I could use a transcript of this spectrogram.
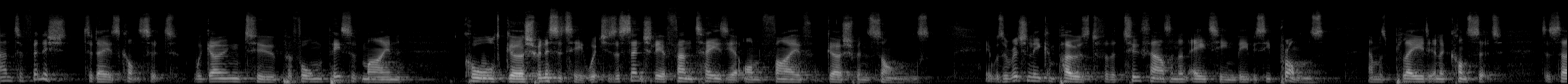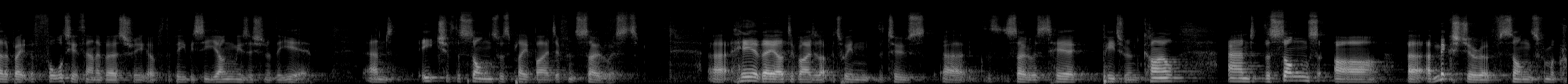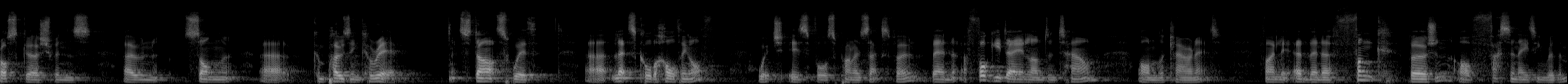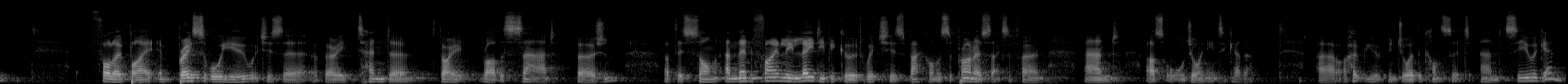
And to finish today's concert, we're going to perform a piece of mine called Gershwinicity, which is essentially a fantasia on five Gershwin songs. It was originally composed for the 2018 BBC Proms and was played in a concert to celebrate the 40th anniversary of the BBC Young Musician of the Year. And each of the songs was played by a different soloist. Uh, here they are divided up between the two uh, soloists here, Peter and Kyle. And the songs are uh, a mixture of songs from across Gershwin's own song uh, composing career. It starts with uh, Let's Call the Whole Thing Off, which is for soprano saxophone, then A Foggy Day in London Town on the clarinet, finally, and then a funk version of Fascinating Rhythm, followed by Embraceable You, which is a, a very tender, very rather sad version of this song, and then finally Lady Be Good, which is back on the soprano saxophone and us all joining together. Uh, I hope you've enjoyed the concert and see you again.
